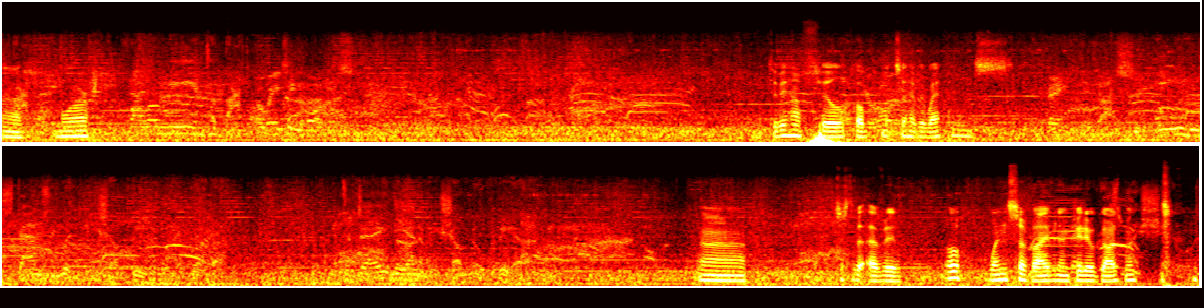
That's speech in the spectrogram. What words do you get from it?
uh, more. Do we have full complements of heavy weapons? Uh, just about every. Oh, one surviving Imperial Guardsman.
